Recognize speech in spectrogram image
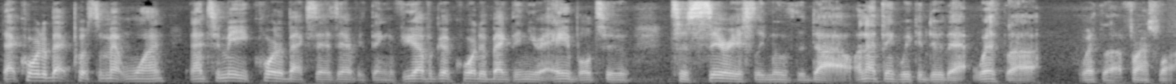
that quarterback puts him at one. And to me, quarterback says everything. If you have a good quarterback, then you're able to to seriously move the dial, and I think we could do that with uh, with uh, Francois.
